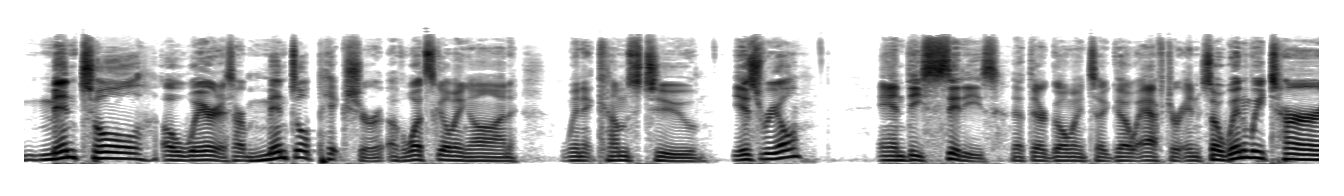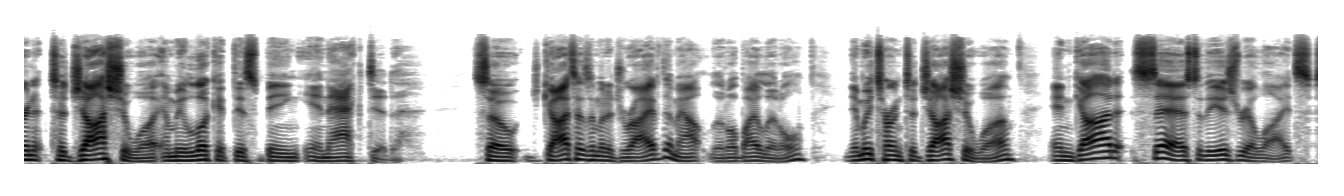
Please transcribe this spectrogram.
mental awareness, our mental picture of what's going on when it comes to Israel and these cities that they're going to go after. And so when we turn to Joshua and we look at this being enacted, so God says, I'm going to drive them out little by little. then we turn to Joshua, and God says to the Israelites,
